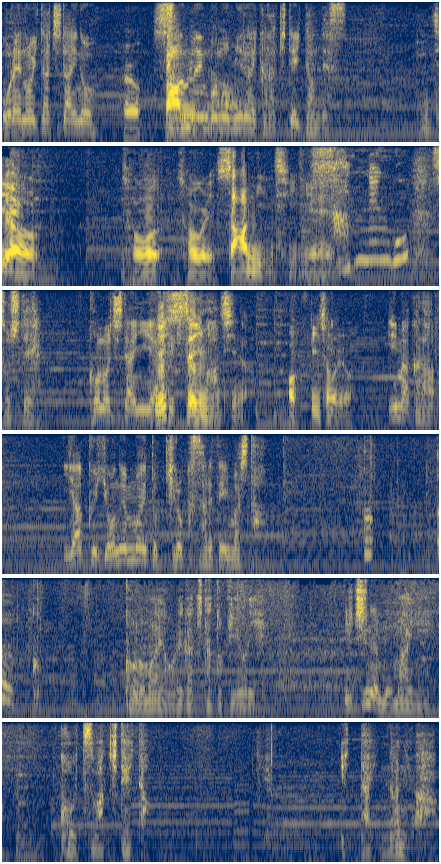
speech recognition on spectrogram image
俺のいた時代の係咯，3三年年後の未後，来から来ていたんです。然之後坐坐過嚟三年前嘅，3年後？そしてこの時代にやっ咦てきた四年前啊，哦記錯咗，今から約4年前と記録されていました。うん。ここの前俺が来た時より1年も前にこいつは来ていた何が？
